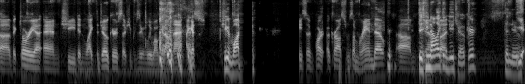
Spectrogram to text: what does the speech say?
uh, Victoria, and she didn't like the Joker, so she presumably won't get on that. I guess she could watch piece of part across from some rando. Um, Did she know, not like but- the new Joker? The new Yeah,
